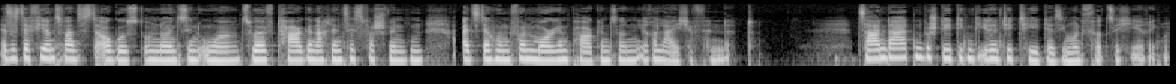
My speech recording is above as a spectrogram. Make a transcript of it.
Es ist der 24. August um 19 Uhr, zwölf Tage nach Lindsays Verschwinden, als der Hund von Morgan Parkinson ihre Leiche findet. Zahndaten bestätigen die Identität der 47-Jährigen.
